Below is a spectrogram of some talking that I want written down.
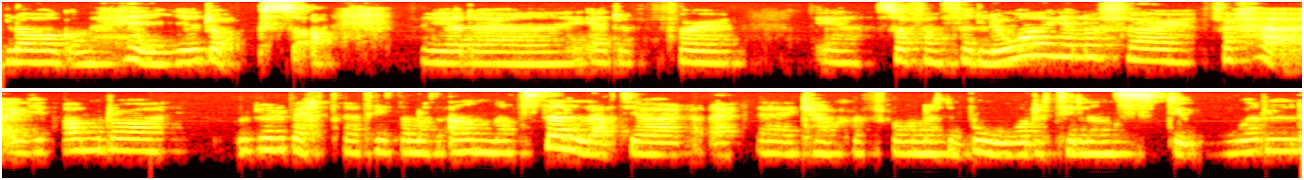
lagom höjd också. För är det, är det för, är soffan för låg eller för, för hög? Ja, men då då är det bättre att hitta något annat ställe att göra det. Eh, kanske från ett bord till en stol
